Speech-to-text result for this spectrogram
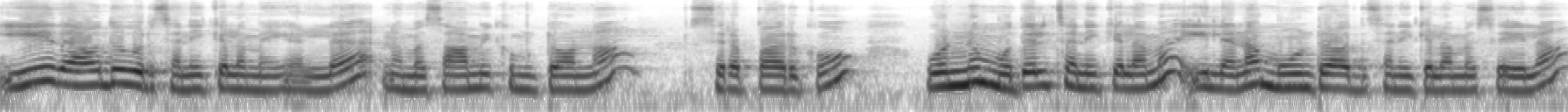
ஏதாவது ஒரு சனிக்கிழமைகளில் நம்ம சாமி கும்பிட்டோன்னா சிறப்பாக இருக்கும். ஒன்று முதல் சனிக்கிழமை இல்லைன்னா மூன்றாவது சனிக்கிழமை செய்யலாம்.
